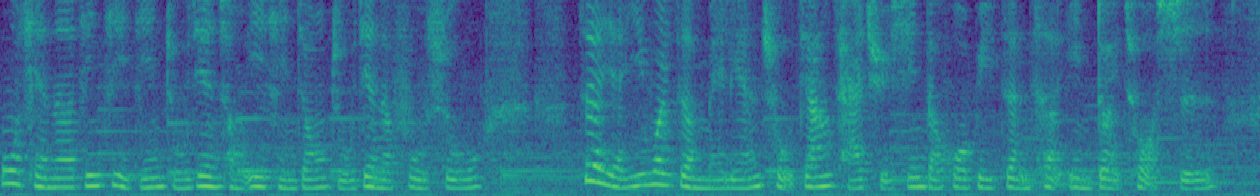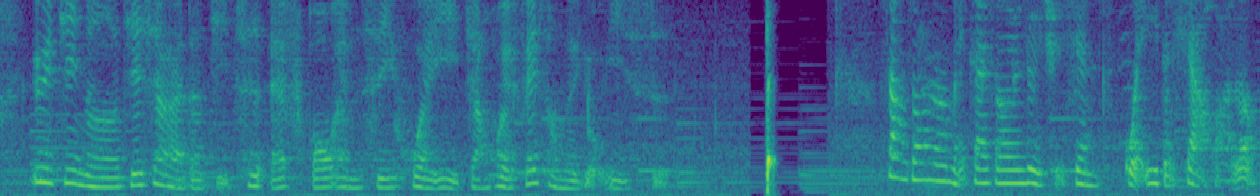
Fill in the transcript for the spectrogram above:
目前呢，经济已经逐渐从疫情中逐渐的复苏，这也意味着美联储将采取新的货币政策应对措施。预计呢，接下来的几次 FOMC 会议将会非常的有意思。上周呢，美债收益率曲线诡异的下滑了，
